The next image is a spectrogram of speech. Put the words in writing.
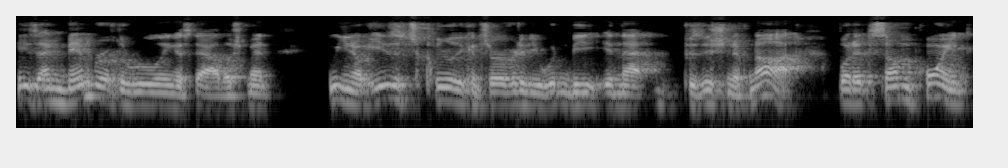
is a member of the ruling establishment. You know, is clearly conservative. He wouldn't be in that position if not. But at some point,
